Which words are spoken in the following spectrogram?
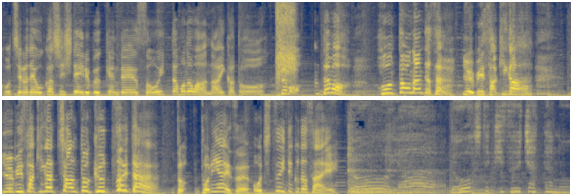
こちらでお貸ししている物件でそういったものはないかとでもでも本当なんです指先が指先がちゃんとくっついて。ととりあえず落ち着いてください。どうやどうして気づいちゃったの？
